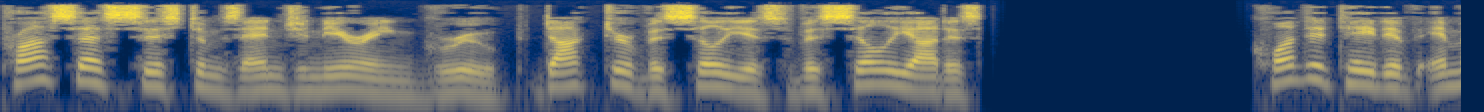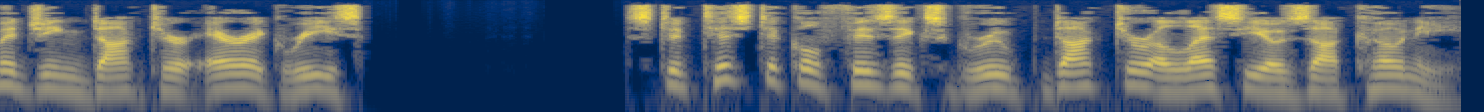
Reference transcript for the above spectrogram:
Process Systems Engineering Group Dr. Vassilios Vassiliadis Quantitative Imaging Dr. Eric Rees Statistical Physics Group Dr. Alessio Zaccone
